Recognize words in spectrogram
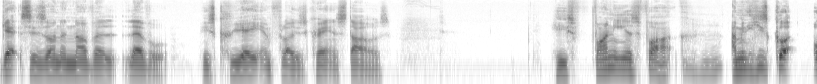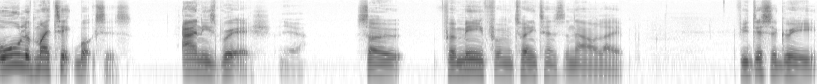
Ghetts is on another level. He's creating flows, he's creating styles. He's funny as fuck. Mm-hmm. I mean, he's got all of my tick boxes, and he's British. Yeah. So for me, from 2010s to now, like, if you disagree,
